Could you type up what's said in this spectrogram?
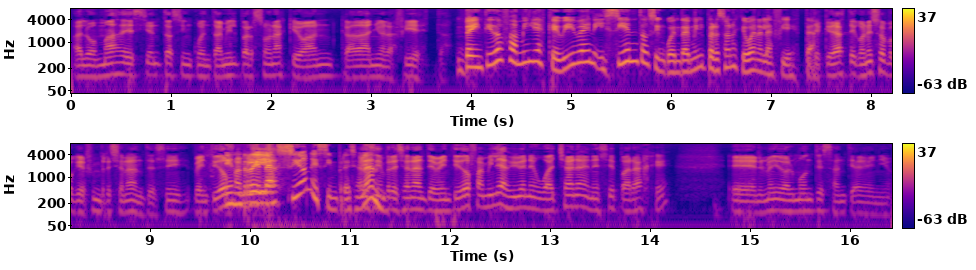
a los más de 150 mil personas que van cada año a la fiesta. 22 familias que viven y 150 mil personas que van a la fiesta. Te quedaste con eso porque fue impresionante, sí. 22 en relación es impresionante. Es impresionante. 22 familias viven en Huachana, en ese paraje, eh, en el medio del monte santiagueño.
